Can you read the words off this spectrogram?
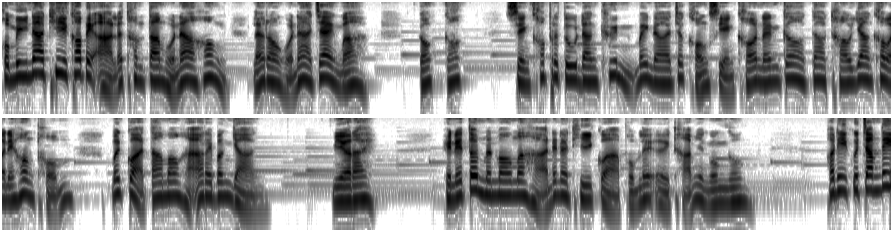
ผมมีหน้าที่เข้าไปอ่านและทำตามหัวหน้าห้อง และรองหัวหน้าแจ้งมาก๊อกก๊อกเสียงเคาะประตูดังขึ้น ไม่นานเจ้าของเสียงเคาะนั้นก็ก้าวเท้าย่างเข้ามาในห้องผม มันกวาดตามองหาอะไรบางอย่าง มีอะไร เห็นในต้นมันมองมาหาได้นาทีกว่า ผมเลยเอ่ยถามอย่างงงๆ พอดีกูจำได้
